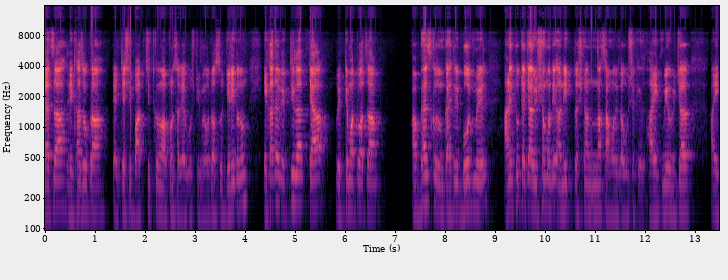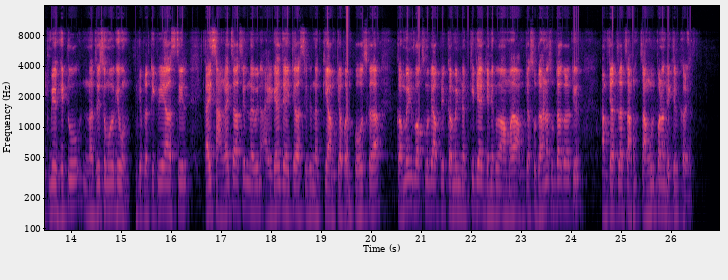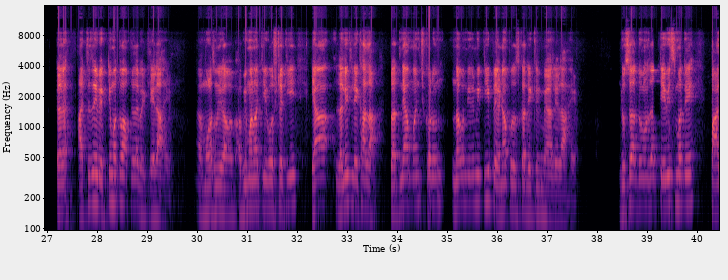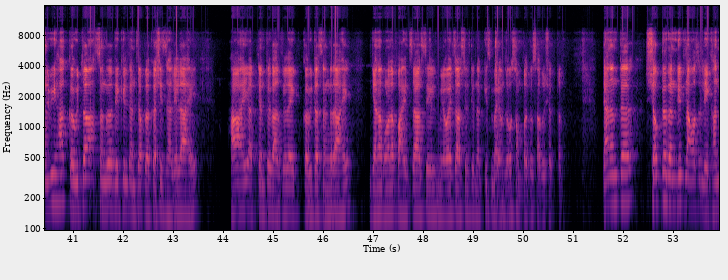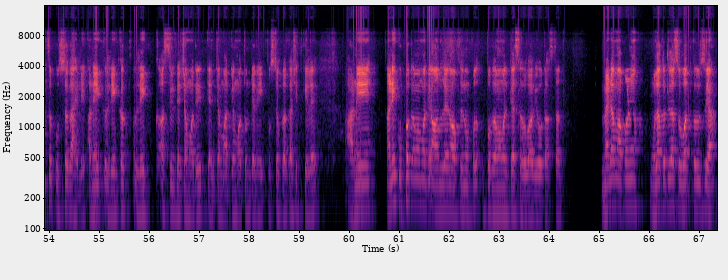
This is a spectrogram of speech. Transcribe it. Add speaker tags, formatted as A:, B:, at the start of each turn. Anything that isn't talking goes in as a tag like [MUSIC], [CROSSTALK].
A: त्याचा लेखाजोखा त्यांच्याशी बातचीत करून आपण सगळ्या गोष्टी मिळवत असतो. जेणेकरून एखाद्या व्यक्तीला त्या व्यक्तिमत्वाचा अभ्यास करून काहीतरी बोध मिळेल आणि तो त्याच्या आयुष्यामध्ये अनेक प्रश्नांना सामोरे जाऊ शकेल. हा एकमेव विचार हा एकमेव हेतू नजरेसमोर घेऊन तुमची प्रतिक्रिया असतील काही सांगायचं असेल नवीन आयडियाज द्यायच्या असतील तर नक्की आमच्यापर्यंत पोहोच करा. कमेंट बॉक्समध्ये आपली कमेंट नक्की द्या जेणेकरून आम्हाला आमच्या सुधारणासुद्धा कळतील. आमच्यातला चांग चांगुलपणा देखील कळेल. तर आजचं जे व्यक्तिमत्व आपल्याला भेटलेलं आहे अजून एक अभिमानाची गोष्ट की या ललित लेखाला प्रज्ञा मंच कडून नवनिर्मिती प्रेरणा पुरस्कार देखील मिळालेला आहे. दुसरा दोन हजार तेवीसमध्ये पालवी हा कविता संग्रह देखील त्यांचा प्रकाशित झालेला आहे. हा ही अत्यंत गाजलेला एक कविता संग्रह आहे. ज्यांना कोणाला पाहायचा असेल मिळवायचा असेल ते नक्कीच मॅडम जवळ संपर्क साधू शकतात. त्यानंतर शब्दगंधित नावाचं लेखांचं पुस्तक आहे. अनेक लेखक लेख असतील त्याच्यामध्ये त्यांच्या माध्यमातून त्यांनी एक पुस्तक प्रकाशित केलंय. आणि अनेक उपक्रमामध्ये ऑनलाईन ऑफलाईन उप उपक्रमामध्ये त्या सहभागी होत असतात. मॅडम आपण मुलाखतीला सुरुवात करूच या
